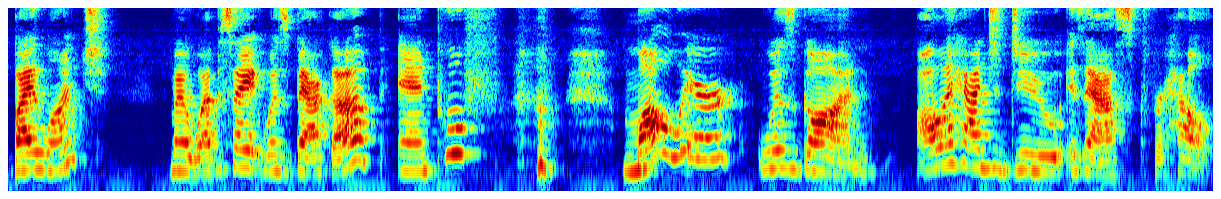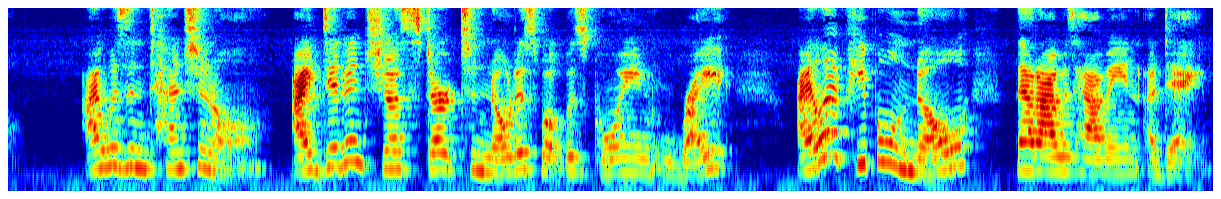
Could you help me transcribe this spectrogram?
By lunch, my website was back up and poof, malware was gone. All I had to do is ask for help. I was intentional. I didn't just start to notice what was going right. I let people know that I was having a day.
